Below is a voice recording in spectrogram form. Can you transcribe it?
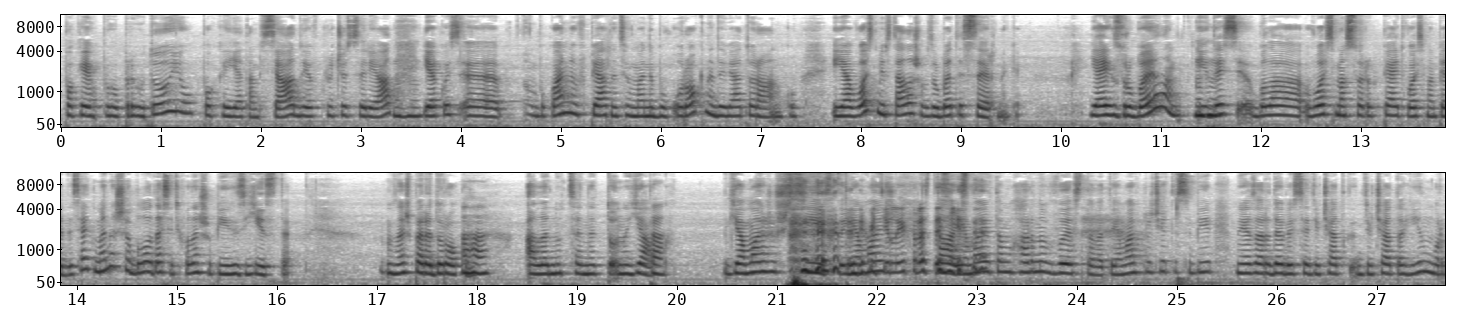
поки я його приготую, поки я там сяду, я включу серіал. Угу. Якось е, буквально в п'ятницю в мене був урок на 9 ранку, і я в 8 встала, щоб зробити сирники. Я їх зробила, угу. і десь була 8.45, 8.50, в мене ще було 10 хвилин, щоб їх з'їсти. Ну, знаєш, перед уроком. Ага. Але ну це не то, ну як? Так. Я маю сісти, я маю їх просто та, я маю там гарно виставити, я маю включити собі. Ну я зараз дивлюся дівчат, дівчата Гілмур,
